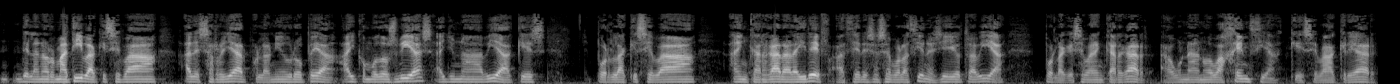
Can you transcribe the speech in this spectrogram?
de la normativa que se va a desarrollar por la Unión Europea, hay como dos vías. Hay una vía que es por la que se va a encargar a la IREF a hacer esas evaluaciones y hay otra vía por la que se va a encargar a una nueva agencia que se va a crear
